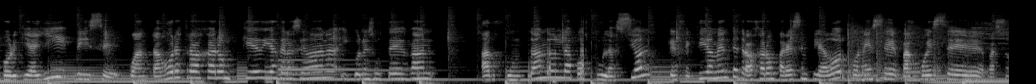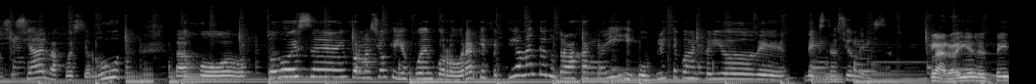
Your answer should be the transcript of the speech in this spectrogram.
porque allí dice cuántas horas trabajaron, qué días de la semana y con eso ustedes van adjuntando en la postulación que efectivamente trabajaron para ese empleador con ese bajo ese razón social, bajo ese RUT, bajo toda esa información que ellos pueden corroborar que efectivamente tú trabajaste ahí y cumpliste con el periodo de, de extensión de visa. Claro, ahí en el pay,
